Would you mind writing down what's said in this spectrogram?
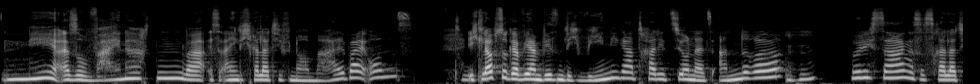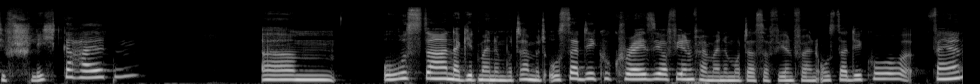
Nee, also Weihnachten war, ist eigentlich relativ normal bei uns. Ich glaube sogar, wir haben wesentlich weniger Traditionen als andere, Mhm. würde ich sagen. Es ist relativ schlicht gehalten. Ähm, Ostern, da geht meine Mutter mit Osterdeko crazy auf jeden Fall. Meine Mutter ist auf jeden Fall ein Osterdeko-Fan.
